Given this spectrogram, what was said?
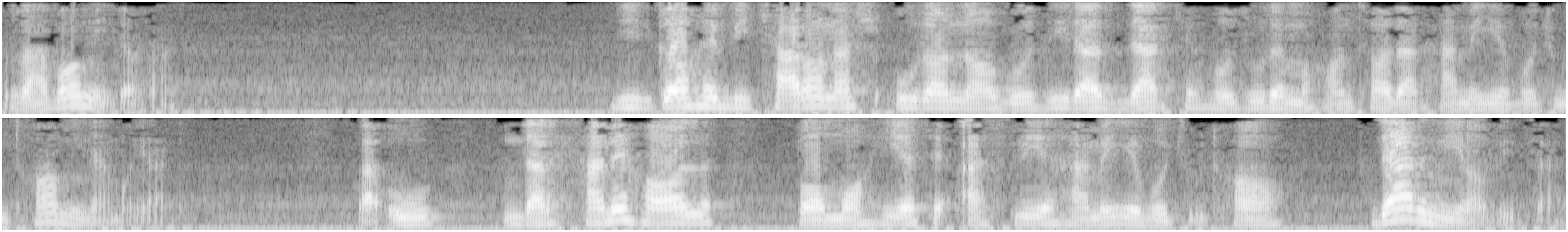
روا می دارد دیدگاه بیکرانش او را ناگزیر از درک حضور مهانتا در همه وجودها می نماید و او در همه حال با ماهیت اصلی همه وجودها در می آویزد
